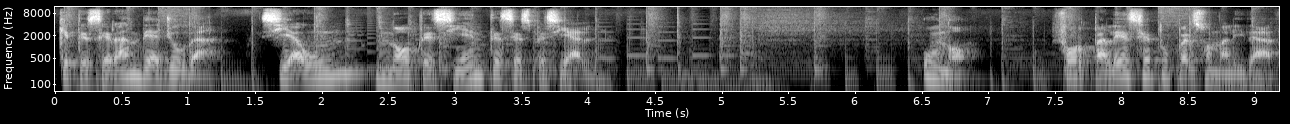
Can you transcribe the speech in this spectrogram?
que te serán de ayuda si aún no te sientes especial. 1. Fortalece tu personalidad.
